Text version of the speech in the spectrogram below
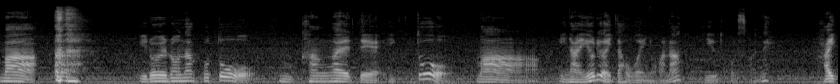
まあ、いろいろなことを考えていくと、まあ、いないよりはいた方がいいのかなっていうところですかね。はい。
